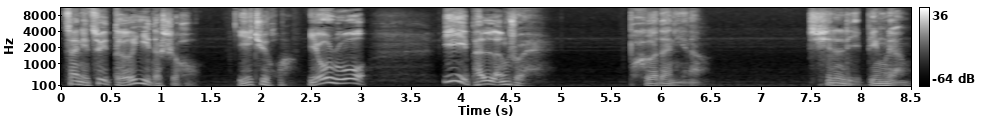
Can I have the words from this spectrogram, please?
在你最得意的时候，一句话犹如一盆冷水泼的你呢，心里冰凉。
